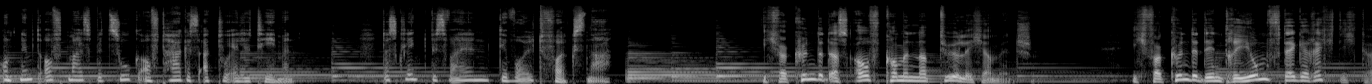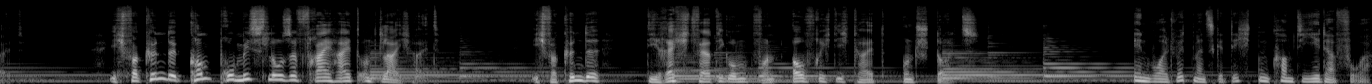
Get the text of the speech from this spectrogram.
und nimmt oftmals Bezug auf tagesaktuelle Themen. Das klingt bisweilen gewollt volksnah. Ich verkünde das Aufkommen natürlicher Menschen. Ich verkünde den Triumph der Gerechtigkeit. Ich verkünde kompromisslose Freiheit und Gleichheit. Ich verkünde die Rechtfertigung von Aufrichtigkeit und Stolz. In Walt Whitmans Gedichten kommt jeder vor,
